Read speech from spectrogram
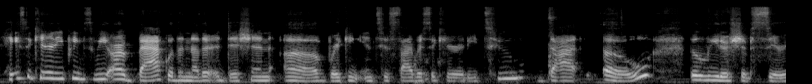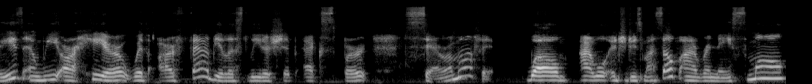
Hey, security peeps, we are back with another edition of Breaking into Cybersecurity 2.0, the leadership series. And we are here with our fabulous leadership expert, Sarah Moffat. Well, I will introduce myself. I'm Renee Small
